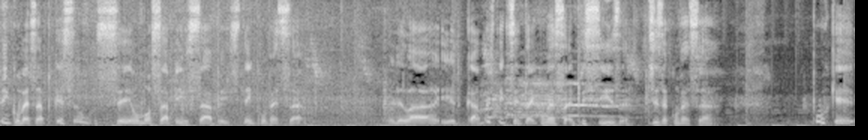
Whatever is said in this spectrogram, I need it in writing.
Tem que conversar porque são ser homo sapiens sapiens. Tem que conversar. Ele lá e ele cá, mas tem que sentar e conversar. Precisa. Precisa conversar. Porque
